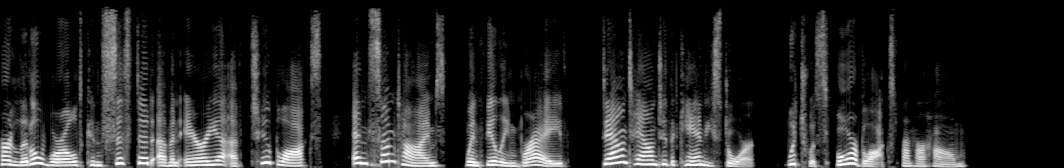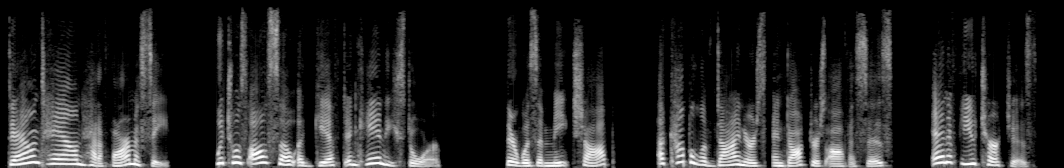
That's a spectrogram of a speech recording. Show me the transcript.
Her little world consisted of an area of two blocks and sometimes, when feeling brave, downtown to the candy store, which was four blocks from her home. Downtown had a pharmacy, which was also a gift and candy store. There was a meat shop, a couple of diners and doctor's offices, and a few churches.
